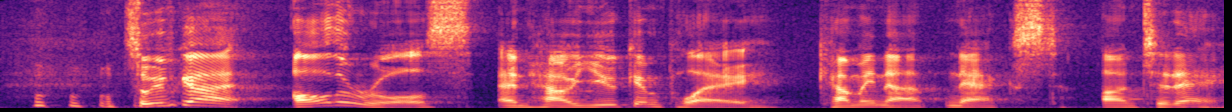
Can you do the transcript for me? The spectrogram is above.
so we've got all the rules and how you can play coming up next on today.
